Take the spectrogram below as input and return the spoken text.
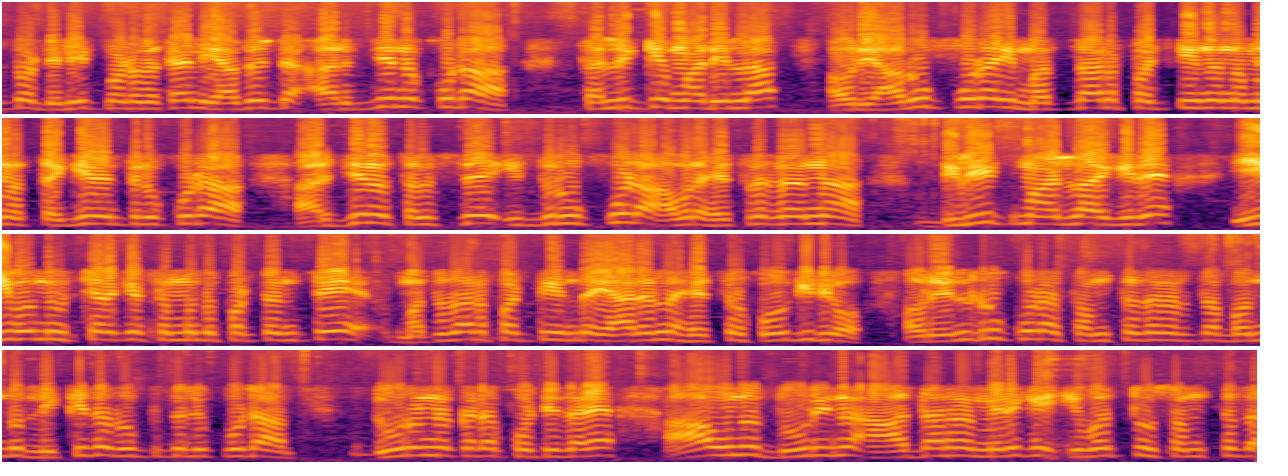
ಅಥವಾ ಡಿಲೀಟ್ ಮಾಡೋದಕ್ಕಾಗಲಿ ಯಾವುದೇ ರೀತಿ ಅರ್ಜಿಯನ್ನು ಕೂಡ ಸಲ್ಲಿಕೆ ಮಾಡಿಲ್ಲ. ಅವ್ರು ಯಾರು ಕೂಡ ಈ ಮತದಾರ ಪಟ್ಟಿಯಿಂದ ನಮ್ಮನ್ನ ತೆಗೆಯುವಂತರೂ ಕೂಡ ಅರ್ಜಿಯನ್ನು ಸಲ್ಲಿಸದೆ ಇದ್ರೂ ಕೂಡ ಅವರ ಹೆಸರುಗಳನ್ನ ಡಿಲೀಟ್ ಮಾಡಲಾಗಿದೆ. ಈ ಒಂದು ವಿಚಾರಕ್ಕೆ ಸಂಬಂಧಪಟ್ಟಂತೆ ಮತದಾರ ಪಟ್ಟಿಯಿಂದ ಯಾರೆಲ್ಲ ಹೆಸರು ಹೋಗಿದೆಯೋ ಅವರೆಲ್ಲರೂ ಕೂಡ ಸಂಸದರ ಬಂದು ಲಿಖಿತ ರೂಪದಲ್ಲಿ ಕೂಡ ದೂರನ್ನು ಕೂಡ ಕೊಟ್ಟಿದ್ದಾರೆ. ಆ ಒಂದು ದೂರಿನ ಆಧಾರದ ಮೇರೆಗೆ ಇವತ್ತು ಸಂಸದ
